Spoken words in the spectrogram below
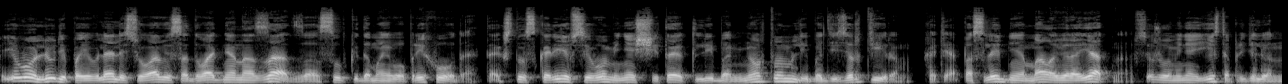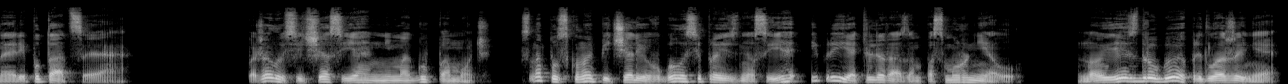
Его люди появлялись у Ависа два дня назад, за сутки до моего прихода. Так что, скорее всего, меня считают либо мертвым, либо дезертиром. Хотя последнее маловероятно. Все же у меня есть определенная репутация. Пожалуй, сейчас я не могу помочь. С напускной печалью в голосе произнес я, и приятель разом посмурнел. Но есть другое предложение.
